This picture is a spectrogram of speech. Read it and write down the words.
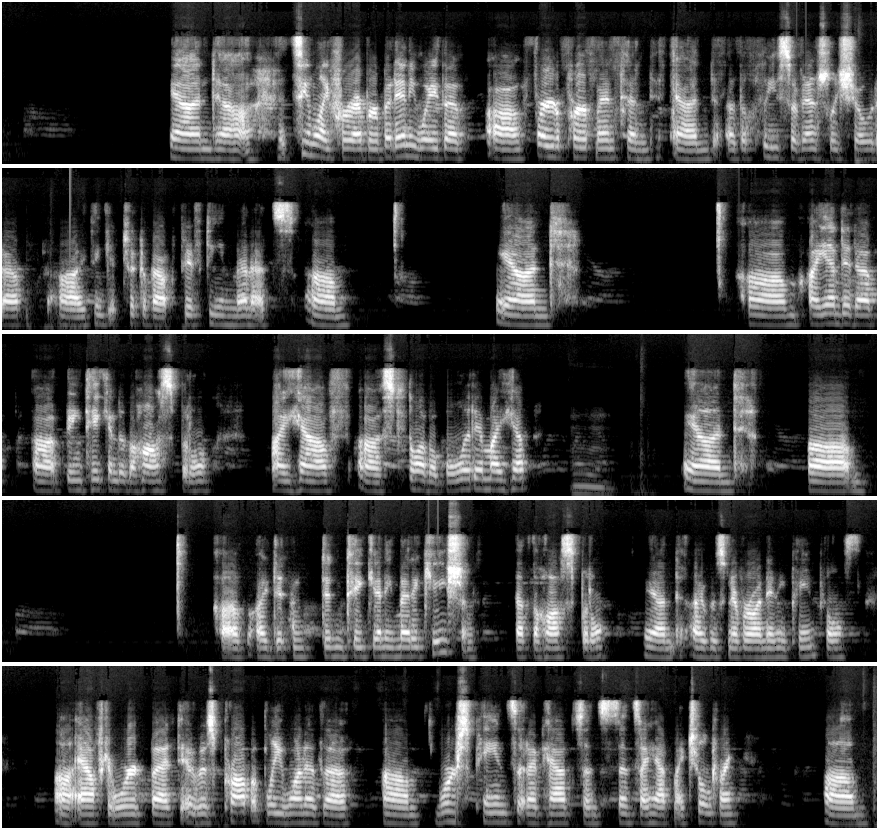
and uh, it seemed like forever. But anyway, the uh, fire department and and uh, the police eventually showed up. Uh, I think it took about fifteen minutes, um, and um, I ended up uh, being taken to the hospital. I have uh, still have a bullet in my hip, Mm. and um, uh, I didn't didn't take any medication at the hospital, and I was never on any pain pills uh, afterward. But it was probably one of the um, worst pains that I've had since since I had my children. Um,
